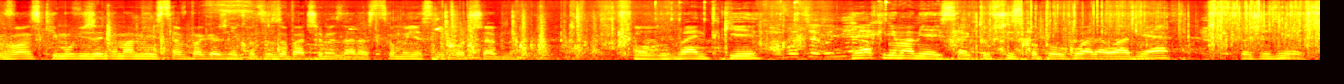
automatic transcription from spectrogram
Wąski mówi, że nie ma miejsca w bagażniku, to zobaczymy zaraz, co mu jest niepotrzebne. O, wędki. Jak nie ma miejsca, jak tu wszystko poukłada ładnie, to się zmieści.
